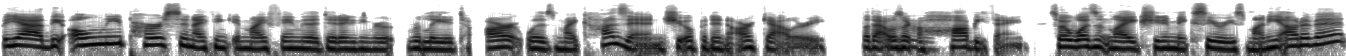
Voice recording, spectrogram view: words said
But yeah, the only person I think in my family that did anything re- related to art was my cousin. She opened an art gallery, but that was mm. like a mm. hobby thing. So it wasn't like she didn't make serious money out of it.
